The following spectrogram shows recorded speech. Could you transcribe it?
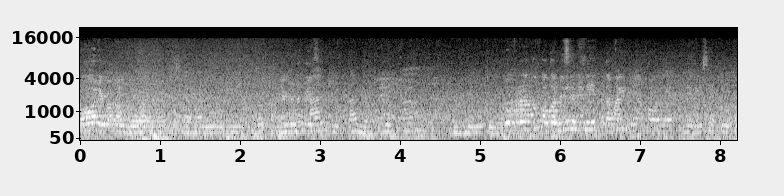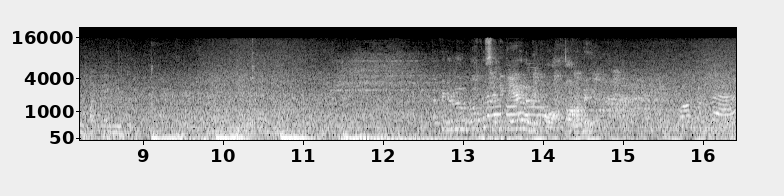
Oh, di kota ide gua. serem itu ternyata kita baru gedung tua Gua pernah tuh foto di Bagus sini, sih tempatnya kalau lihat dari setting tempatnya gitu Tapi dulu gua ke sini kayaknya lebih kotor deh. Welcome back.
